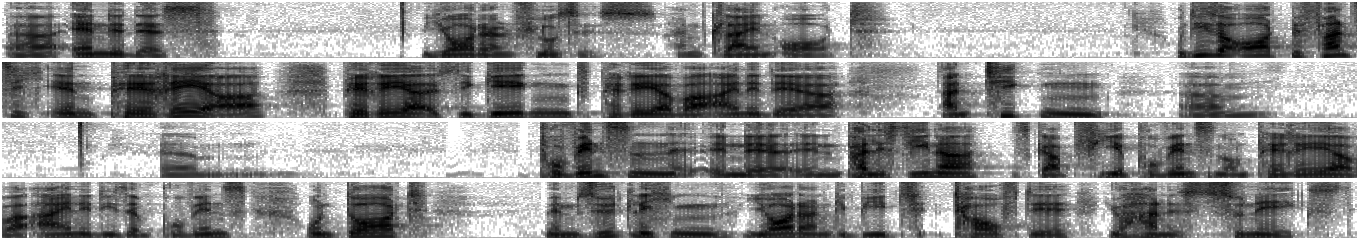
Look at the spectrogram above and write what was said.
äh, Ende des Jordanflusses, einem kleinen Ort. Und dieser Ort befand sich in Perea. Perea ist die Gegend. Perea war eine der antiken ähm, ähm, Provinzen in, der, in Palästina. Es gab vier Provinzen und Perea war eine dieser Provinzen. Und dort im südlichen Jordangebiet taufte Johannes zunächst.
